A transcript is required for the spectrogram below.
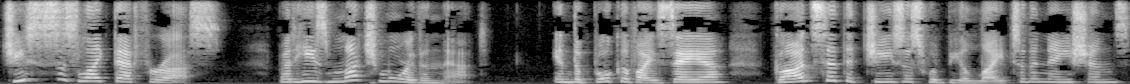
Jesus is like that for us, but he's much more than that. In the book of Isaiah, God said that Jesus would be a light to the nations,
